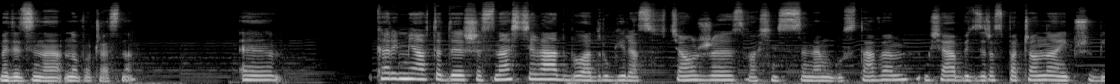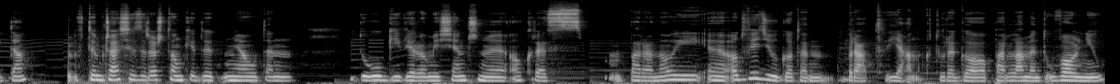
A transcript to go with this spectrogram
medycyna nowoczesna. E, Karin miała wtedy 16 lat, była drugi raz w ciąży właśnie z synem Gustawem. Musiała być zrozpaczona i przybita. W tym czasie zresztą, kiedy miał ten długi, wielomiesięczny okres paranoi, e, odwiedził go ten brat Jan, którego parlament uwolnił.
